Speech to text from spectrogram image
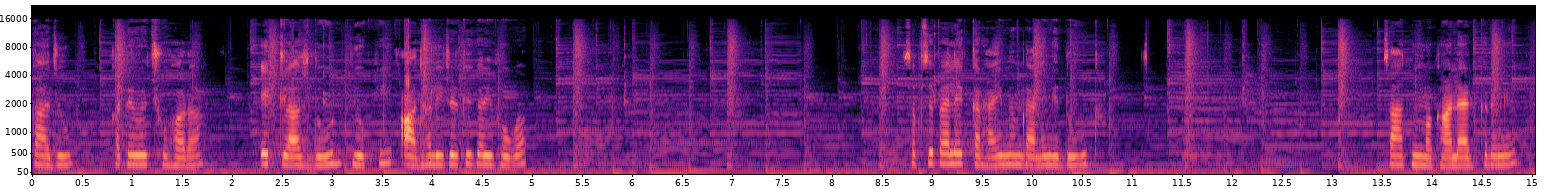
काजू, कटे हुए छुहारा, एक गिलास दूध, जो कि आधा लीटर के करीब होगा। सबसे पहले एक कढ़ाई में हम डालेंगे दूध। साथ में मखान ऐड करेंगे।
